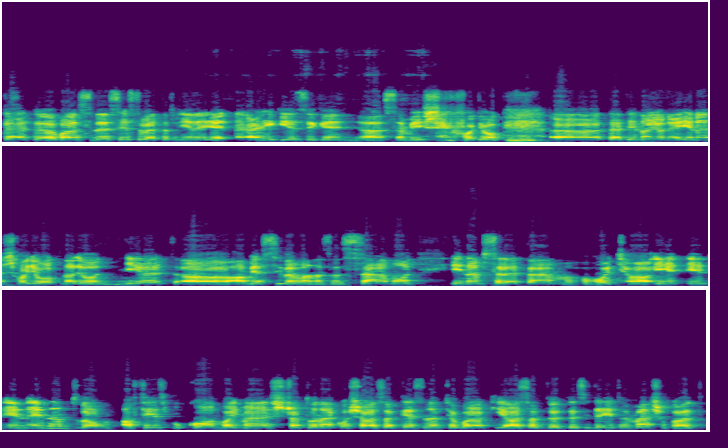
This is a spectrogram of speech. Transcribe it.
Tehát valószínűleg ezt észrevetted, hogy én egy elég érzékeny személyiség vagyok. Uh-huh. Tehát én nagyon egyenes vagyok, nagyon nyílt, ami a szívem van, az a számon, én nem szeretem, hogyha én, én, én, én nem tudom a Facebookon vagy más csatornákon se azzal kezdeni, hogyha valaki azzal tölt az idejét, hogy másokat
